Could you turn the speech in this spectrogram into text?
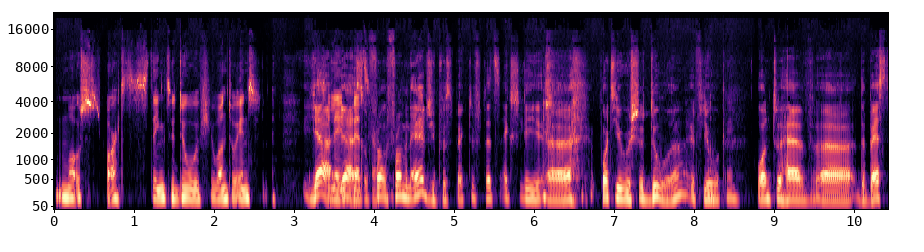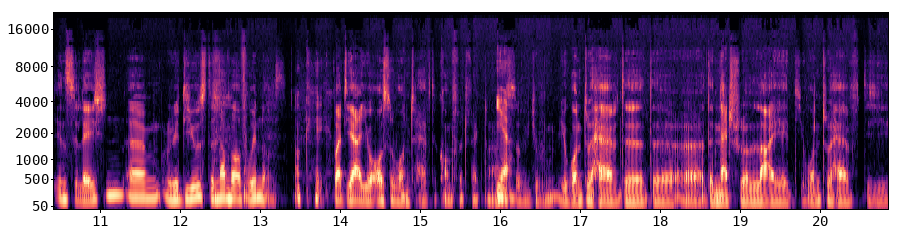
most smartest thing to do if you want to insulate. Yeah, yeah. Better. So from from an energy perspective, that's actually uh, what you should do huh? if you okay. want to have uh, the best insulation. Um, reduce the number of windows. okay. But yeah, you also want to have the comfort factor. Yeah. So you you want to have the the uh, the natural light. You want to have the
